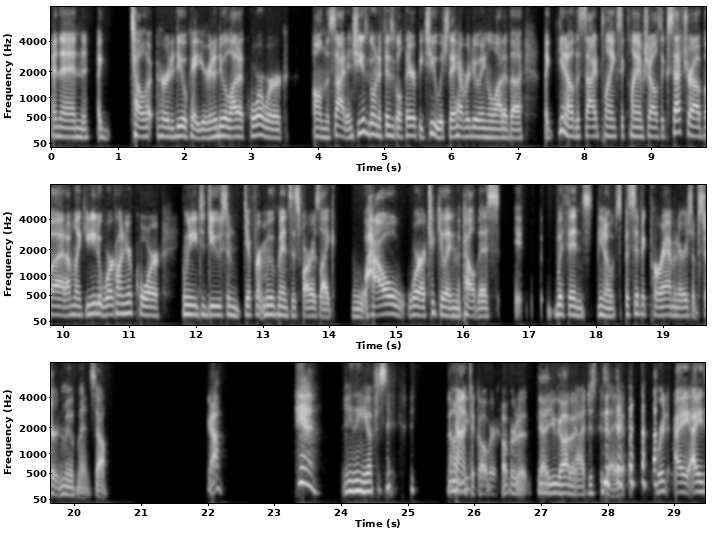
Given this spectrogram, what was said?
And then I tell her to do okay you're going to do a lot of core work on the side. And she is going to physical therapy too, which they have her doing a lot of the like, you know, the side planks, the clamshells, etc. But I'm like, you need to work on your core and we need to do some different movements as far as like how we're articulating the pelvis within, you know, specific parameters of certain movements. So yeah. Yeah. Anything you have to say? No, kind of took over. Covered it. Yeah, you got it. Yeah, just because I, we're, I,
